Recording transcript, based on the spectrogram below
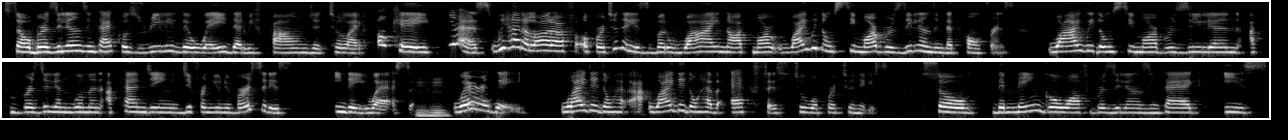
so brazilians in tech was really the way that we found to like okay yes we had a lot of opportunities but why not more why we don't see more brazilians in that conference? Why we don't see more brazilian brazilian women attending different universities in the us mm-hmm. where are they? Why they don't have why they don't have access to opportunities? So the main goal of brazilians in tech is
